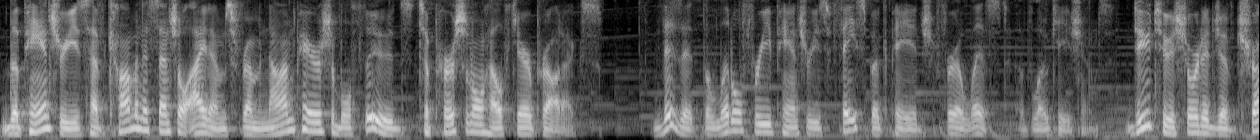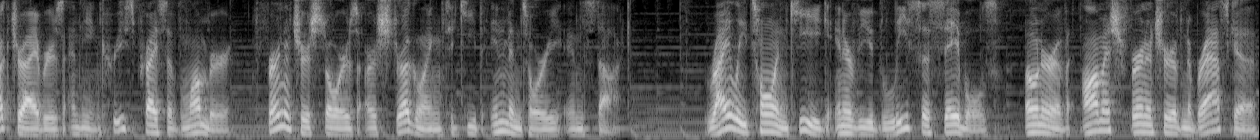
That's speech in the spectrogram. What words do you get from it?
The pantries have common essential items from non perishable foods to personal healthcare products. Visit the Little Free Pantry's Facebook page for a list of locations. Due to a shortage of truck drivers and the increased price of lumber, furniture stores are struggling to keep inventory in stock. Riley Tolan Keig interviewed Lisa Sabels, owner of Amish Furniture of Nebraska,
